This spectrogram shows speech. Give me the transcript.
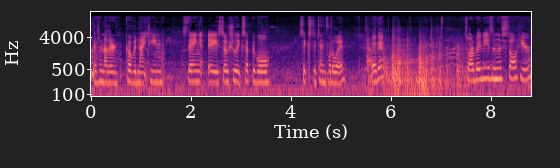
There's another COVID-19 staying a socially acceptable six to 10 foot away. Okay. So our baby is in this stall here.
